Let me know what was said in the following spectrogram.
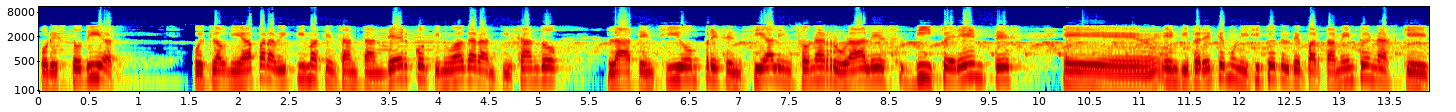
por estos días, pues la unidad para víctimas en Santander continúa garantizando la atención presencial en zonas rurales diferentes, eh, en diferentes municipios del departamento en las que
